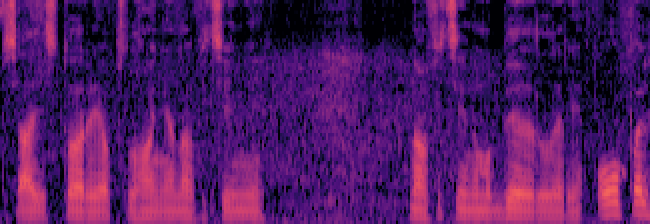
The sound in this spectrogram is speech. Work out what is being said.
Вся історія обслуговування на офіційній на офіційному дилері Opel.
